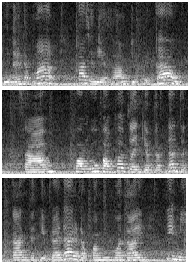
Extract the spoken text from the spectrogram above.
อยู่ในระดับมาก ค่าเฉลี่ย 3.89 3. ความรู้ความเข้าใจเกี่ยวกับด้านจัดการจัดเก็บรายได้ระดับความพึงพอใจ ที่มี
